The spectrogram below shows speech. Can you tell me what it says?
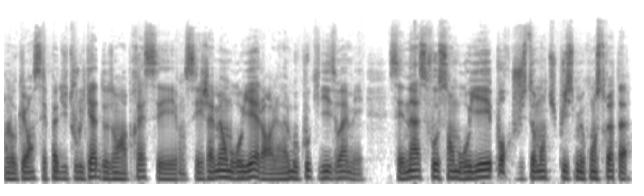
En l'occurrence, c'est pas du tout le cas. Deux ans après, c'est on s'est jamais embrouillé. Alors il y en a beaucoup qui disent ouais, mais c'est naze, faut s'embrouiller pour que justement tu puisses mieux construire ta.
